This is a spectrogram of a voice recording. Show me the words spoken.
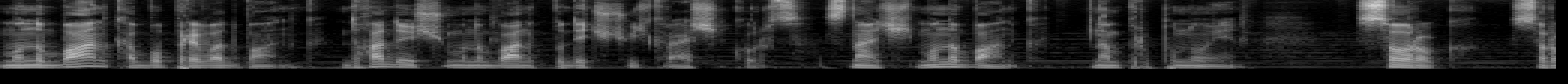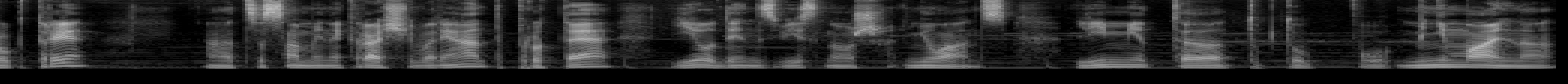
Монобанк або Приватбанк. Догадую, що Монобанк буде чуть-чуть кращий курс. Значить, Монобанк нам пропонує 40-43. Це самий найкращий варіант, проте є один, звісно ж, нюанс. Ліміт, е, тобто мінімальна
